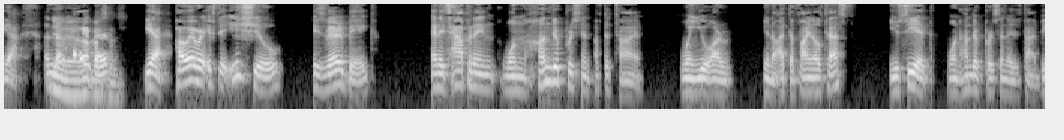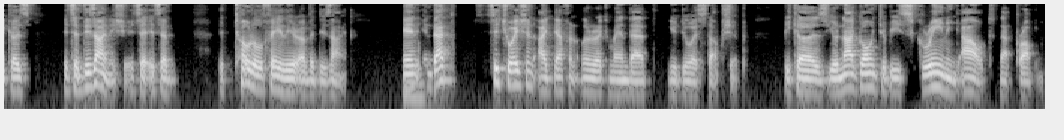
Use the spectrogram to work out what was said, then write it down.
Yeah. And yeah, yeah, however, yeah. However, if the issue is very big and it's happening 100% of the time when you are, you know, at the final test, you see it 100% of the time because it's a design issue. It's a, it's a, a total failure of a design. And mm-hmm. in that situation, I definitely recommend that you do a stop ship because you're not going to be screening out that problem.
